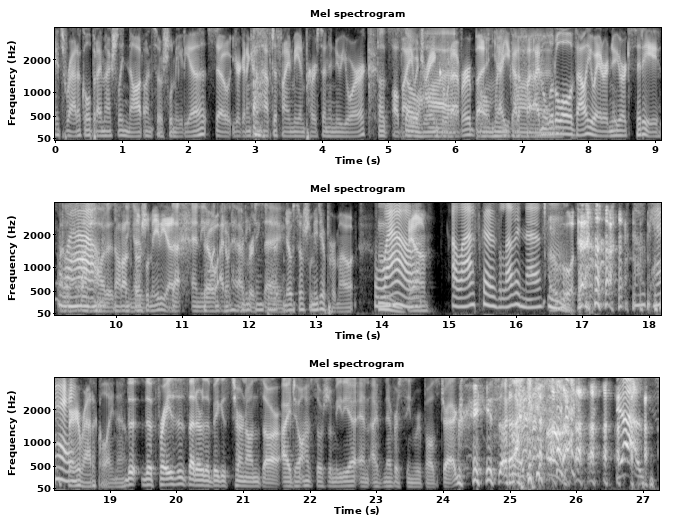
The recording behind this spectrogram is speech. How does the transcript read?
it's radical, but I'm actually not on social media. So you're gonna kind of have to find me in person in New York. That's I'll buy so you a drink hot. or whatever. But Oh yeah, you gotta find. I'm a God. little evaluator in New York City. Wow. the Not on social media. so I don't have anything say. to no social media promote. Wow. Yeah. Alaska is loving this. Ooh. Okay. it's very radical. I know. The the phrases that are the biggest turn ons are I don't have social media and I've never seen RuPaul's Drag Race. I'm like, "Oh, yes.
